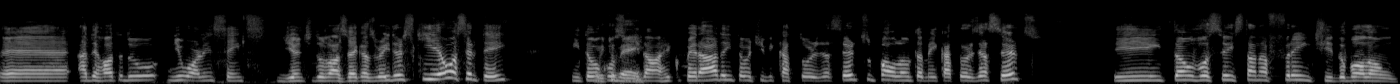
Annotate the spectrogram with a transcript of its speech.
é, a derrota do New Orleans Saints diante do Las Vegas Raiders, que eu acertei. Então Muito eu consegui bem. dar uma recuperada. Então eu tive 14 acertos, o Paulão também 14 acertos. E então você está na frente do bolão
